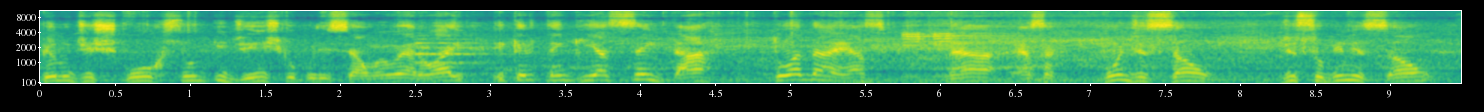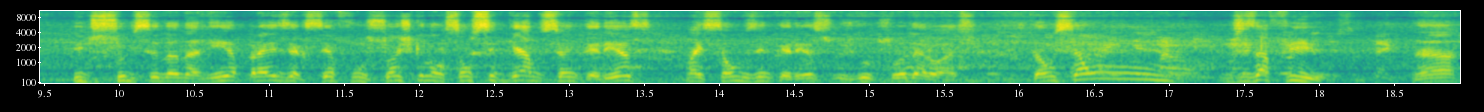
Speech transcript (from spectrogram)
pelo discurso que diz que o policial é um herói e que ele tem que aceitar toda essa, né, essa condição de submissão e de subcidadania para exercer funções que não são sequer do seu interesse, mas são dos interesses dos grupos poderosos. Então isso é um desafio. Né?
